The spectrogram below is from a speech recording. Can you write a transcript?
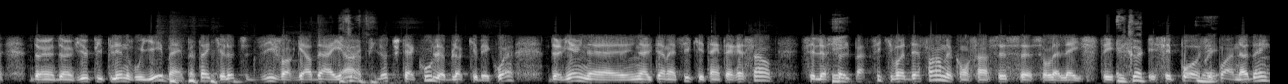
d'un vieux pipeline rouillé, ben, peut-être que là, tu te dis, va regarder ailleurs, puis là, tout à coup, le Bloc québécois devient une, une alternative qui est intéressante. C'est le seul parti qui va défendre le consensus sur la laïcité. et c'est pas, c'est pas anodin.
